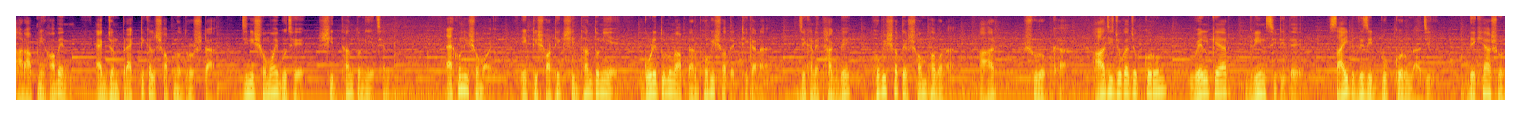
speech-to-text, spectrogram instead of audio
আর আপনি হবেন একজন প্র্যাকটিক্যাল স্বপ্নদ্রষ্টা, যিনি সময় বুঝে সিদ্ধান্ত নিয়েছেন। এখনই সময়। একটি সঠিক সিদ্ধান্ত নিয়ে গড়ে তুলুন আপনার ভবিষ্যতের ঠিকানা, যেখানে থাকবে ভবিষ্যতের সম্ভাবনা আর সুরক্ষা। আজই যোগাযোগ করুন ওয়েলকেয়ার গ্রিন সিটিতে সাইট ভিজিট বুক করুন আজই। দেখে আসুন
